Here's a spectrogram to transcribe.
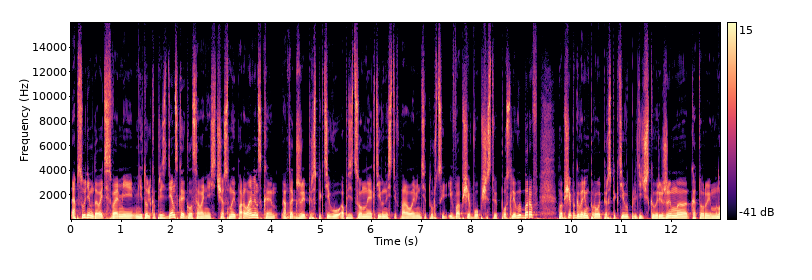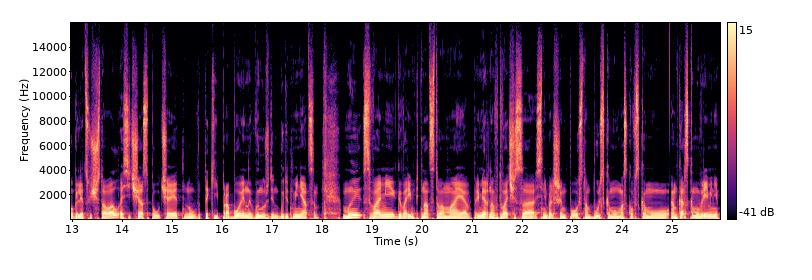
Обсудим обсудим давайте с вами не только президентское голосование сейчас, но и парламентское, а также перспективу оппозиционной активности в парламенте Турции и вообще в обществе после выборов. Вообще поговорим про перспективы политического режима, который много лет существовал, а сейчас получает, ну, вот такие пробоины, вынужден будет меняться. Мы с вами говорим 15 мая примерно в 2 часа с небольшим по стамбульскому, московскому, анкарскому времени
